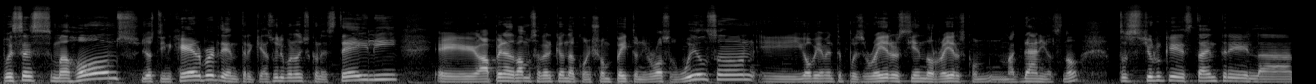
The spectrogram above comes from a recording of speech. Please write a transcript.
pues es Mahomes, Justin Herbert, entre que azul y buenos con Staley. Eh, apenas vamos a ver qué onda con Sean Payton y Russell Wilson. Y obviamente, pues Raiders siendo Raiders con McDaniels, ¿no? Entonces yo creo que está entre la,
